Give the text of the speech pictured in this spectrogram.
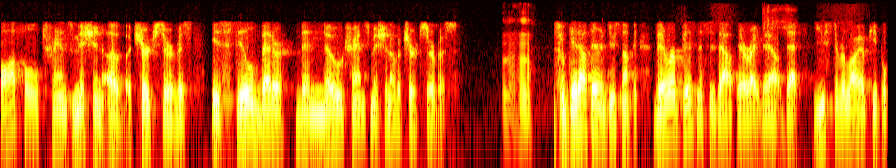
awful transmission of a church service is still better than no transmission of a church service. Mm-hmm. So get out there and do something. There are businesses out there right now that used to rely on people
